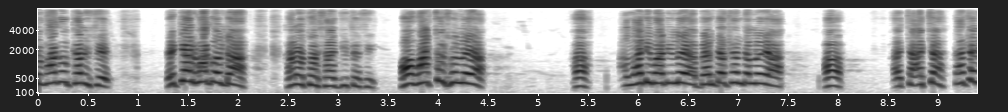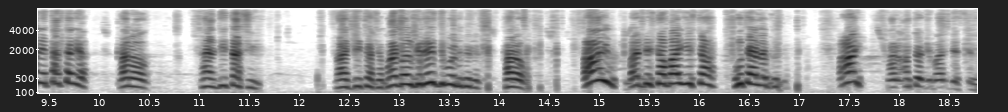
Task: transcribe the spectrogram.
না পাগল খারিছে এ কের পাগলটা? খারো, তোর সাইজ দিতাছি। হ ফাস্ট চলে হ্যাঁ লাডি বাড়ি লইয়া বেন্টা সেন্টা লইয়া হ্যাঁ আচ্ছা আচ্ছা তাড়াতাড়ি তাড়াতাড়ি। কারও সাজ দিতাছি সাজ দিতাছে। পাগল করে জীবন করে। কারও, আই, বাড়ি দিস্তা বাড়ি দিস্তা হুতে লাগবে আই, কারও আন্তর্জি বাড়ি দিছিল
